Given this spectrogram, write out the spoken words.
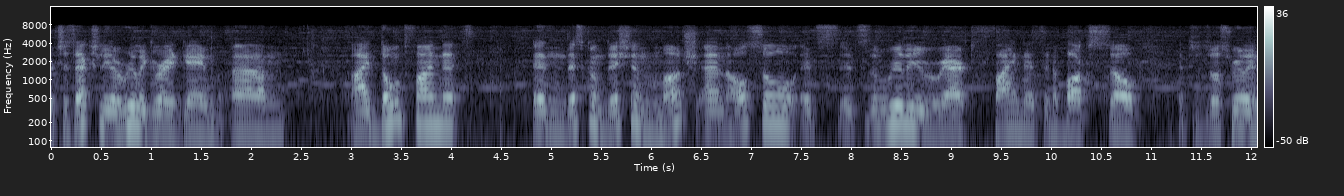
which is actually a really great game. Um, I don't find it in this condition much, and also it's it's really rare to find it in a box. So it was really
